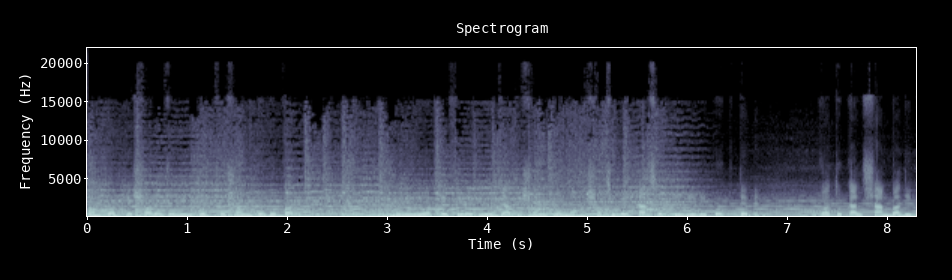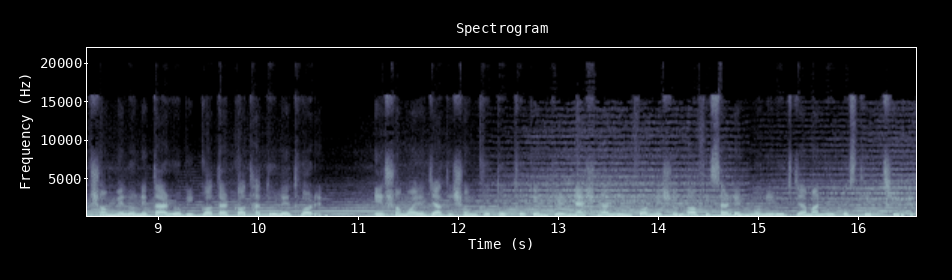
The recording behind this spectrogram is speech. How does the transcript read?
সম্পর্কে সরেজমিন তথ্য সংগ্রহ করেন। নিউ ইয়র্কে ফিরে গিয়ে জাতিসংঘ মহাসচিবের কাছে তিনি রিপোর্ট দেবেন। গতকাল সাংবাদিক সম্মেলনে তার অভিজ্ঞতার কথা তুলে ধরেন। এ সময়ে জাতিসংঘ তথ্য কেন্দ্রের national information officer M Moniruzzaman উপস্থিত ছিলেন।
